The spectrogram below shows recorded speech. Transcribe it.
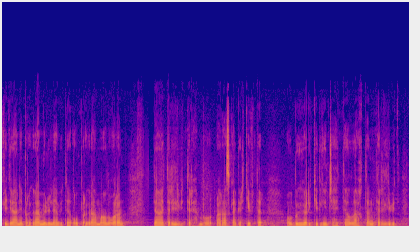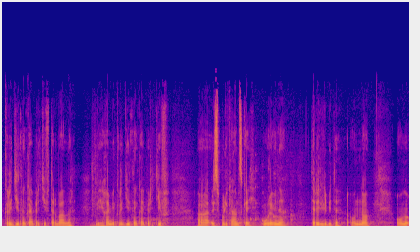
федеральный программа үлеләбіті. Ол программа олығыран тәрелебеттер бұл арас кооперативтер. Ол бұғығар кетігінші әтті Аллахтан тәрелебет кредитный кооперативтер балалар. Бейхами кредитный кооператив республиканской уровня терелибиде онно оны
